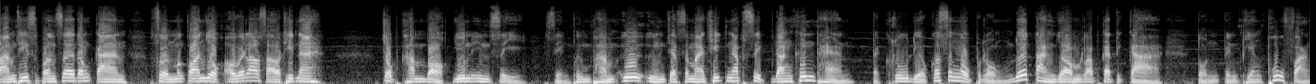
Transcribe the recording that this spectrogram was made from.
ตามที่สปอนเซอร์ต้องการ ส่วนมังกรหยกเอาไว้เล่าเสาร์อาทิตย์นะ จบคำบอกยุนอินทรีเสียงพึมพำอื้ออึงจากสมาชิกนับสิบดังขึ้นแทน แต่ครูเดียวก็สงบลงด้วยต่างยอมรับกติกา ตนเป็นเพียงผู้ฟัง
